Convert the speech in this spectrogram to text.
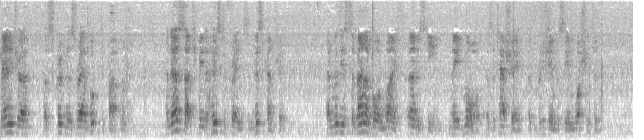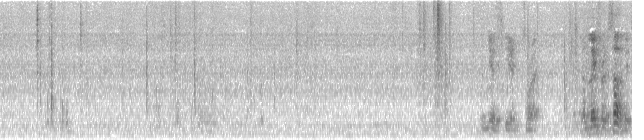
manager of Scribner's Rare Book Department, and as such made a host of friends in this country, and with his Savannah-born wife, Ernestine, made more as attaché at the British Embassy in Washington. We're nearly at the end, it's all right. Later at Sotheby's.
